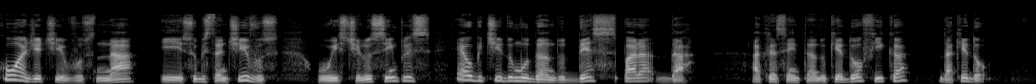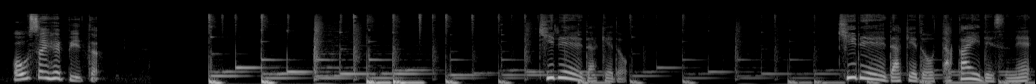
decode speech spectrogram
Com adjetivos na e substantivos, o estilo simples é obtido mudando des para da. Acrescentando quedo fica da quedo. Ouça e repita. 綺麗だけど綺麗だけど高いですね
